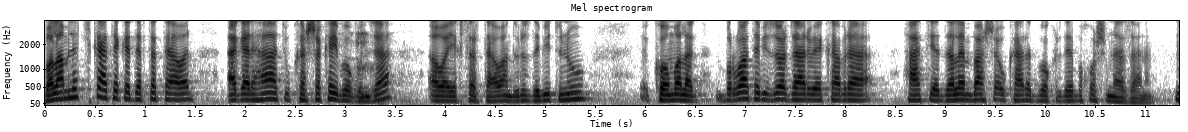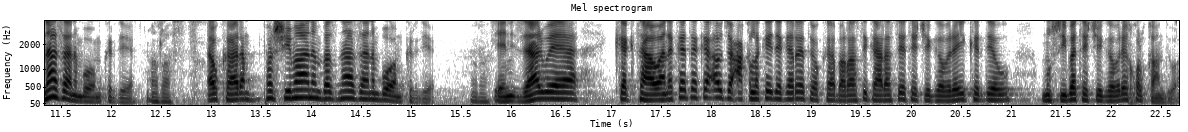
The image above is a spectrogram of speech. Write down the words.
بەڵام لە چ کاتێکە دەبتە تاوان ئەگەر هات و کەشەکەی بۆ گونجا ئەوە یەکسەر تاوان دروست دەبیتن و کۆمەڵک بڕواتەبی زۆر جاروێ کابرا هاتیە دەڵێم باشە ئەو کارەت بۆ کردێ بەخۆشم نازانم نازانم بۆم کردێ ڕاست ئەو کارم پەشیمانم بەس نازانم بۆ ئەم کردێ یعنی زاروەیە کەک تاوانەکە دەکە ئەو عقلەکەی دەگەڕێتەوە کە بەڕاستی کاراسێتێکی گەورەی کردێ و مصیبەتێکی گەورەی خڵقاندووە.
